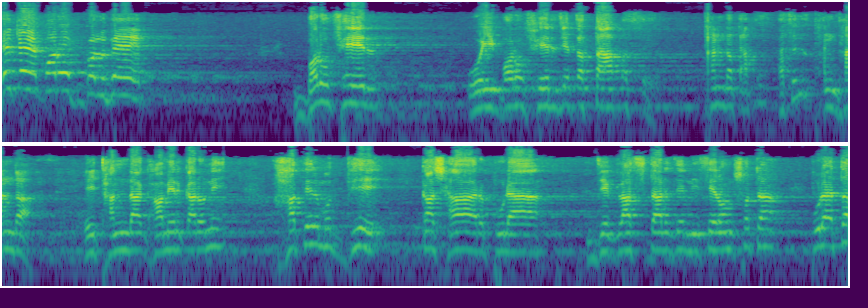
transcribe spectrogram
থেকে বরফ গলবে? বরফের, ওই বরফের যেটা তাপ আছে, ঠান্ডা তাপ আছে না? ঠান্ডা। এই ঠান্ডা ঘামের কারণে হাতের মধ্যে কাঁসার পুরা, যে গ্লাসটার যে নিচের অংশটা, পুরাটা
